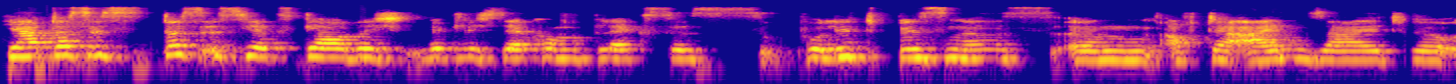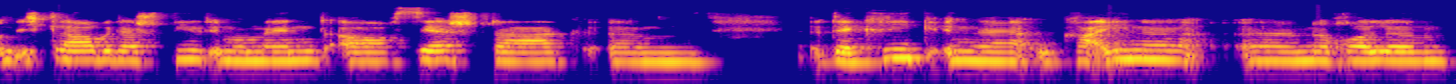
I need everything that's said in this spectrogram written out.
Ja, das ist, das ist jetzt, glaube ich, wirklich sehr komplexes Politbusiness ähm, auf der einen Seite. Und ich glaube, da spielt im Moment auch sehr stark ähm, der Krieg in der Ukraine äh, eine Rolle.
